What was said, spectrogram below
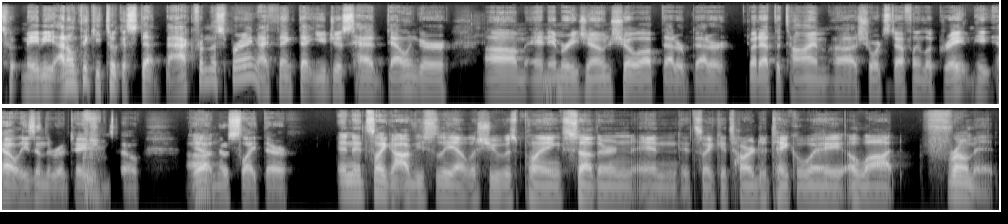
took maybe I don't think he took a step back from the spring. I think that you just had Dellinger um, and Emery Jones show up that are better. But at the time, uh, Shorts definitely looked great, and he hell he's in the rotation, so uh, yeah, no slight there. And it's like obviously LSU was playing Southern, and it's like it's hard to take away a lot from it,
